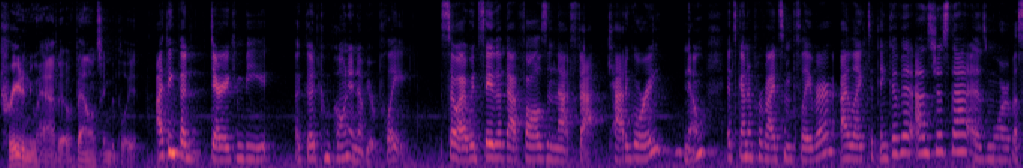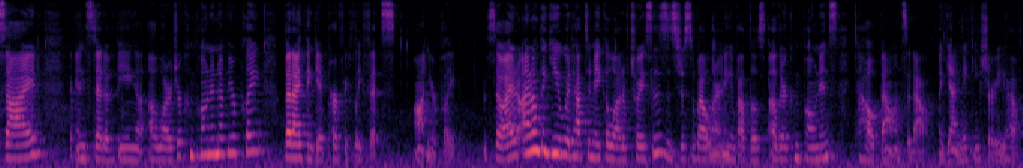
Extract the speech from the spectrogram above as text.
create a new habit of balancing the plate? I think that dairy can be a good component of your plate. So, I would say that that falls in that fat category. No, it's going to provide some flavor. I like to think of it as just that, as more of a side instead of being a, a larger component of your plate, but I think it perfectly fits on your plate. So I, I don't think you would have to make a lot of choices. It's just about learning about those other components to help balance it out. Again, making sure you have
